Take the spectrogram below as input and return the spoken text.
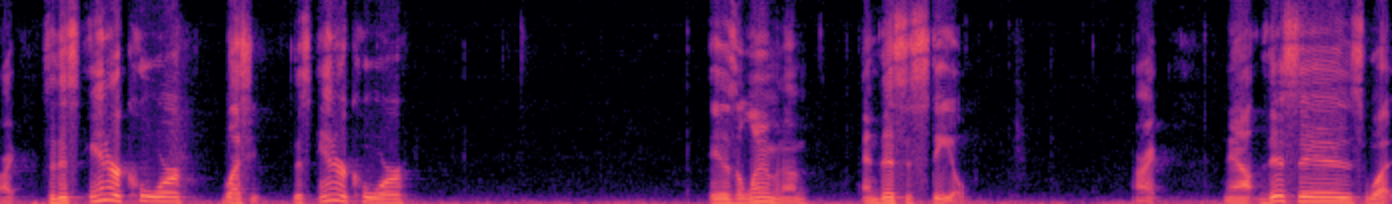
All right, so this inner core, bless you, this inner core is aluminum, and this is steel. All right, now this is what,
